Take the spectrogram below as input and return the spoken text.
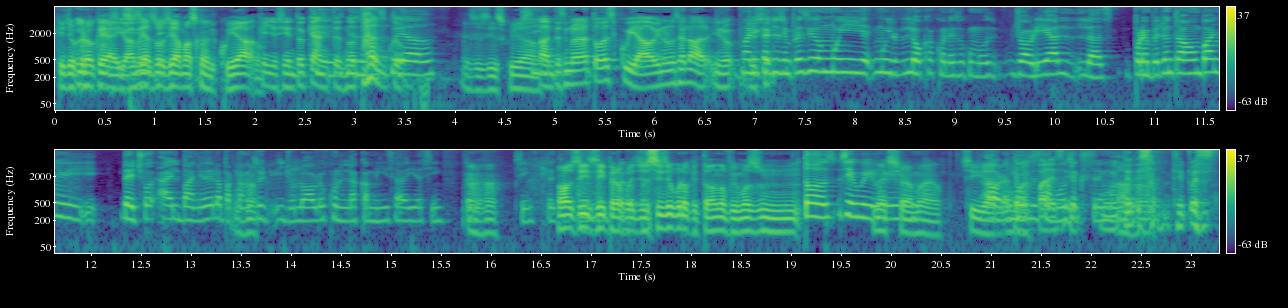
que yo creo que ahí sí se asocia más con el cuidado. Que yo siento que Sí, antes no eso es tanto. cuidado. Eso sí es cuidado. Sí. Antes uno era todo descuidado y uno no se lavaba. yo Marica, yo siempre he sido muy, muy loca con eso, como yo abría las... Por ejemplo, yo entraba a un baño y, de hecho, al baño del apartamento y yo lo abro con la camisa y así, pero Ajá. sí. pues, No, sí, sí, pero Pero pues yo pues- estoy seguro que todos nos fuimos un, Todos, sí, we, un extra we- mile. Sí, Ahora todos estamos extremados. Muy interesante, pues,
